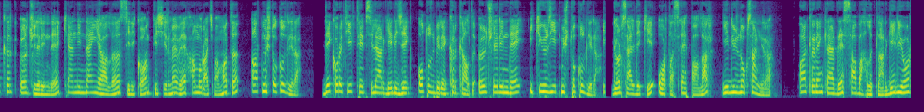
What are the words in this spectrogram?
40 ölçülerinde kendinden yağlı silikon pişirme ve hamur açma matı 69 lira. Dekoratif tepsiler gelecek 31'e 46 ölçülerinde 279 lira. Görseldeki orta sehpalar 790 lira. Farklı renklerde sabahlıklar geliyor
